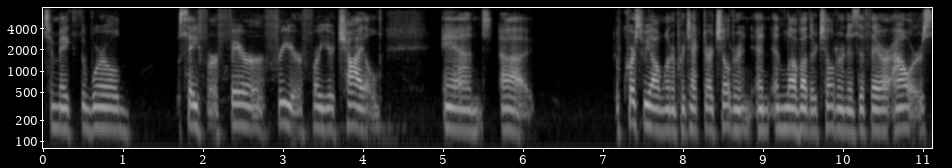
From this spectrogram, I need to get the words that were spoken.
to make the world safer, fairer, freer for your child. And uh, of course, we all want to protect our children and, and love other children as if they are ours.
